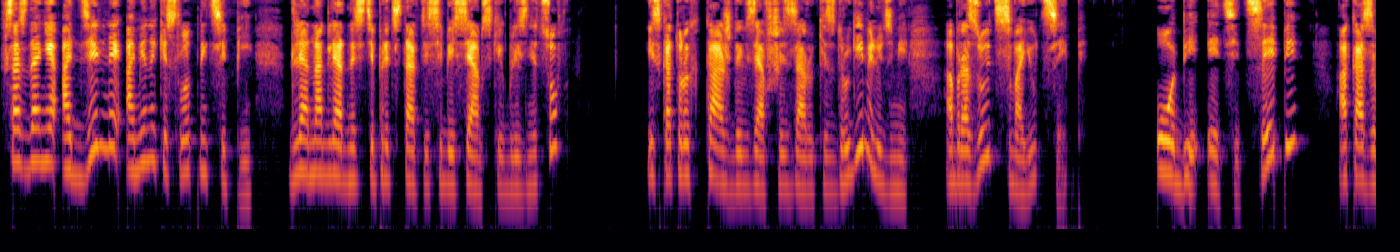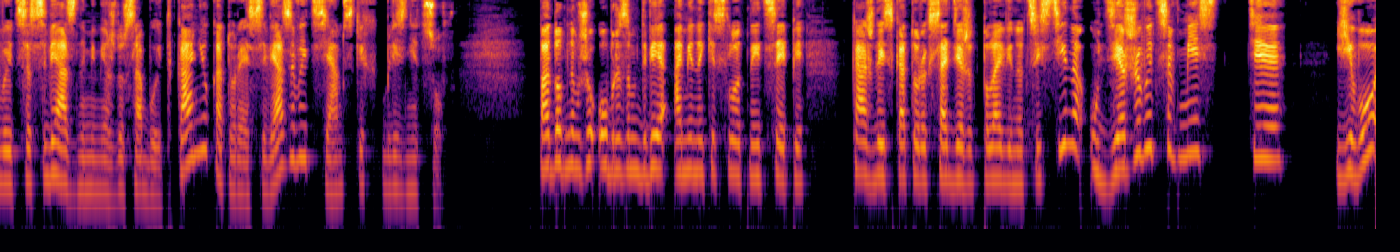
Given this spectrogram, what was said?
в создании отдельной аминокислотной цепи. Для наглядности представьте себе сиамских близнецов, из которых каждый, взявшись за руки с другими людьми, образует свою цепь. Обе эти цепи оказываются связанными между собой тканью, которая связывает сиамских близнецов. Подобным же образом две аминокислотные цепи – каждая из которых содержит половину цистина, удерживается вместе его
